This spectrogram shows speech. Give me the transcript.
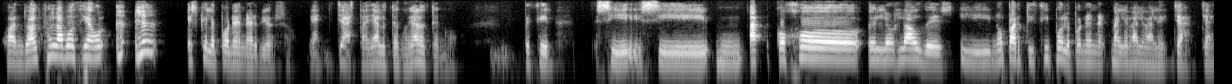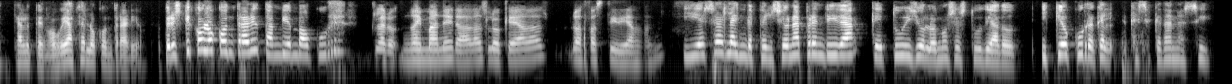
cuando alzo la voz y hago, es que le pone nervioso. Bien, ya está, ya lo tengo, ya lo tengo. Es decir, si, si mm, ah, cojo los laudes y no participo, le ponen, vale, vale, vale, ya, ya, ya lo tengo, voy a hacer lo contrario. Pero es que con lo contrario también va a ocurrir. Claro, no hay manera, hagas lo que hagas, lo fastidiado. Y esa es la indefensión aprendida que tú y yo lo hemos estudiado. ¿Y qué ocurre? Que, se quedan así.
